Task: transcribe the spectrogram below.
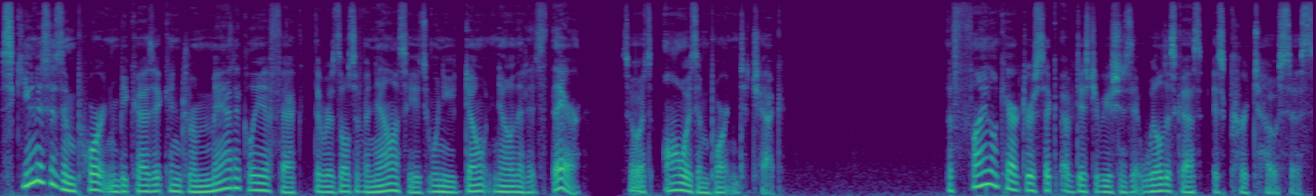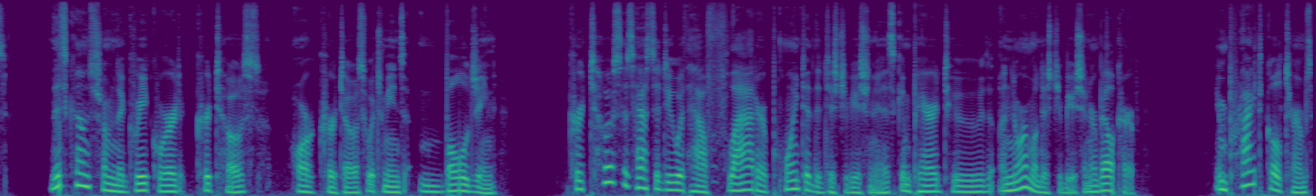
Skewness is important because it can dramatically affect the results of analyses when you don't know that it's there, so it's always important to check. The final characteristic of distributions that we'll discuss is kurtosis. This comes from the Greek word kurtos, or kurtos, which means bulging. Kurtosis has to do with how flat or pointed the distribution is compared to a normal distribution or bell curve. In practical terms,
